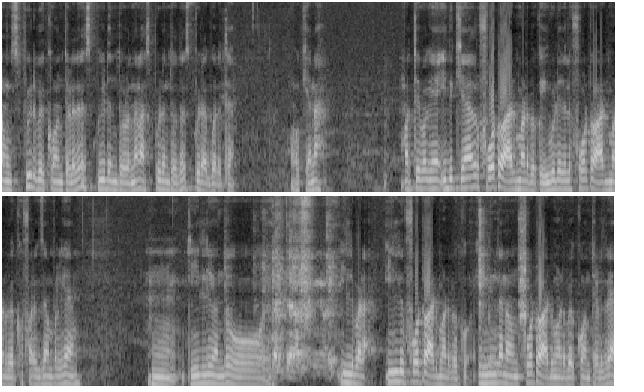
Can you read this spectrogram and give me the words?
ನಮ್ಗೆ ಸ್ಪೀಡ್ ಬೇಕು ಅಂತ ಹೇಳಿದ್ರೆ ಸ್ಪೀಡ್ ಅಂತ ಹೇಳಿದ್ರೆ ಸ್ಪೀಡ್ ಅಂತ ಹೇಳಿದ್ರೆ ಸ್ಪೀಡಾಗಿ ಬರುತ್ತೆ. ಓಕೆನಾ ಮತ್ತು ಇವಾಗ ಇದಕ್ಕೆ ಏನಾದರೂ ಫೋಟೋ ಆ್ಯಡ್ ಮಾಡಬೇಕು. ಈ ವಿಡಿಯೋದಲ್ಲಿ ಫೋಟೋ ಆ್ಯಡ್ ಮಾಡಬೇಕು. ಫಾರ್ ಎಕ್ಸಾಂಪಲ್ಗೆ ಇಲ್ಲಿ ಒಂದು ಇಲ್ಲಿ ಬೇಡ, ಇಲ್ಲಿ ಫೋಟೋ ಆ್ಯಡ್ ಮಾಡಬೇಕು. ಇಲ್ಲಿಂದ ನಾನು ಒಂದು ಫೋಟೋ ಆ್ಯಡ್ ಮಾಡಬೇಕು ಅಂತ ಹೇಳಿದ್ರೆ,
